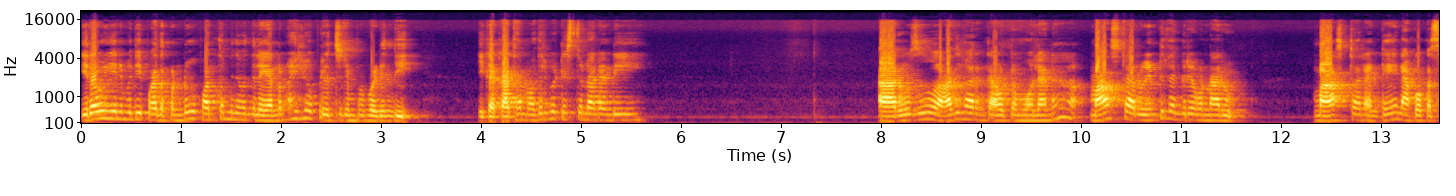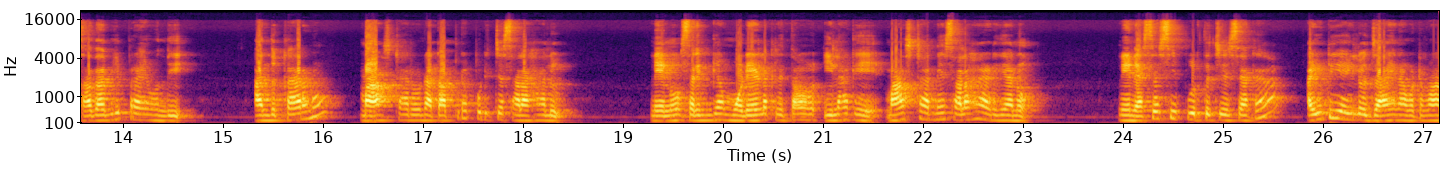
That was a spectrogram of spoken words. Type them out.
ఇరవై ఎనిమిది పదకొండు పంతొమ్మిది వందల ఎనభైలో ప్రచురింపబడింది. ఇక కథ మొదలు పెట్టిస్తున్నానండి ఆ రోజు ఆదివారం కావటం వలన మాస్టారు ఇంటి దగ్గరే ఉన్నారు. మాస్టర్ అంటే నాకు ఒక సదాభిప్రాయం ఉంది. అందుకు కారణం మాస్టారు నాకు అప్పుడప్పుడు ఇచ్చే సలహాలు. నేను సరిగ్గా మూడేళ్ళ క్రితం ఇలాగే మాస్టర్ని సలహా అడిగాను. నేను ఎస్ఎస్సి పూర్తి చేశాక ఐటీఐలో జాయిన్ అవటమా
